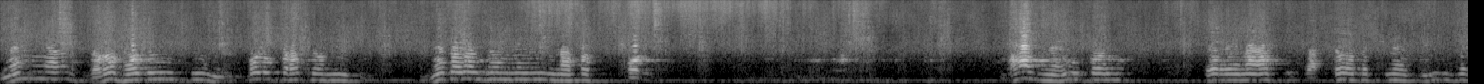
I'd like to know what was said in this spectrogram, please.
neměl s rozhodujícími spolupracovníky nedorozumění na to Vážné úkoly které nás za všeobecné kríze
